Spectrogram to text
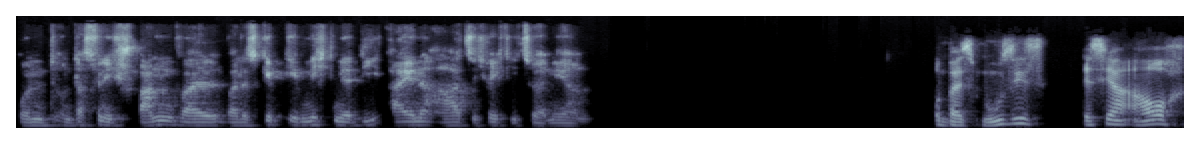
Und, und das finde ich spannend, weil, weil es gibt eben nicht mehr die eine Art, sich richtig zu ernähren. Und bei Smoothies ist ja auch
